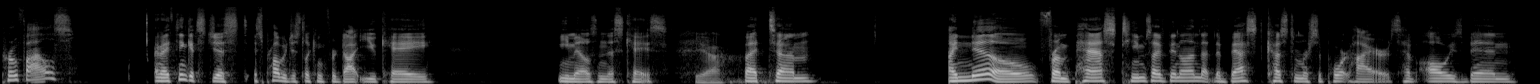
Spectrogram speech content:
profiles. And I think it's just, it's probably just looking for .uk emails in this case. Yeah. But um, I know from past teams I've been on that the best customer support hires have always been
